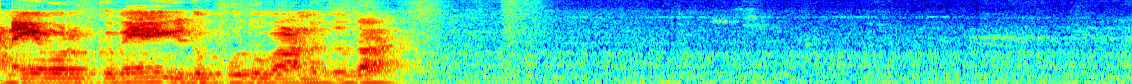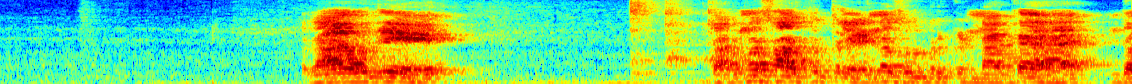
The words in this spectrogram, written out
அனைவருக்குமே இது பொதுவானது தான் அதாவது தர்மசாஸ்திரத்தில் என்ன சொல்லிருக்குன்னாக்கா இந்த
